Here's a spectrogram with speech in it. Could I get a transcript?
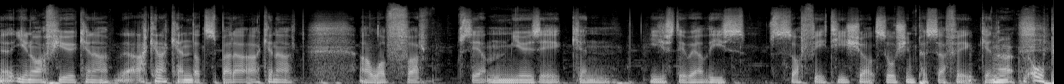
Uh, you know, a few kind of a kind of kindred spirit, a kind of a love for certain music, and he used to wear these surfy t-shirts, Ocean Pacific, and Uh, OP,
